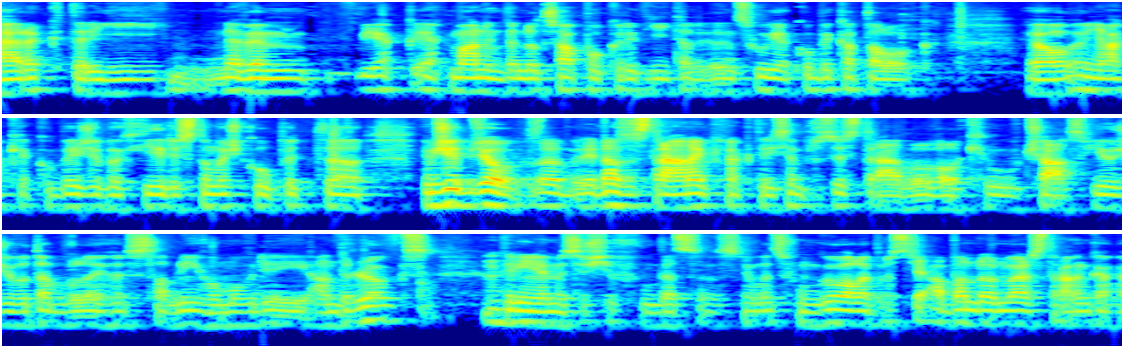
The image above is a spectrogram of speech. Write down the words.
her, který nevím, jak, jak má Nintendo třeba pokrytý tady ten svůj jakoby katalog. Jo, nějak jakoby, že ve chvíli, kdy si to můžeš koupit, eh, vím, že, že jo, eh, jedna ze stránek, na který jsem prostě strávil velkou část svého života, byly slavný home of the Underdogs, mm-hmm. který nevím, jestli ještě vůbec, vlastně vůbec fungoval, ale prostě Abandonware stránka,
